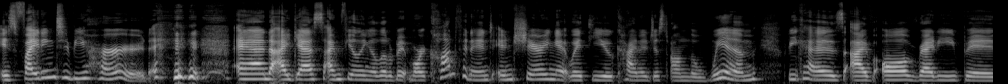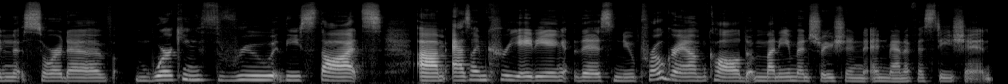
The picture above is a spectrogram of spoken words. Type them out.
is fighting to be heard. and I guess I'm feeling a little bit more confident in sharing it with you kind of just on the whim because I've already been sort of working through these thoughts um, as I'm creating this new program called Money, Menstruation, and Manifestation.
